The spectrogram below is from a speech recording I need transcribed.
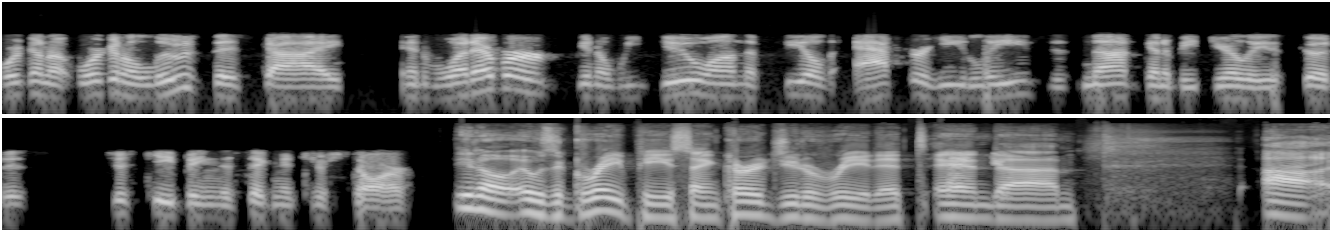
we're gonna we're gonna lose this guy." And whatever you know we do on the field after he leaves is not going to be nearly as good as just keeping the signature star. You know, it was a great piece. I encourage you to read it. And um, uh,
